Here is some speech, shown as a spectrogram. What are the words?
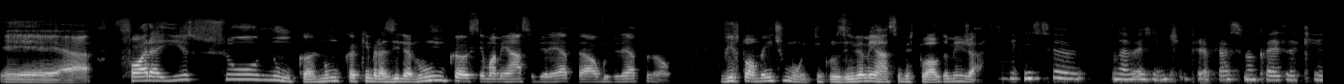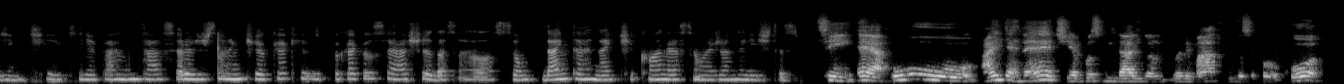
É, fora isso, nunca, nunca aqui em Brasília, nunca, assim, uma ameaça direta, algo direto, não virtualmente muito, inclusive ameaça virtual também já. Isso leva a gente para a próxima coisa que a gente queria perguntar, era justamente o que, é que, o que é que você acha dessa relação da internet com a agressão a jornalistas? Sim, é, o, a internet e a possibilidade do anonimato, como você colocou,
